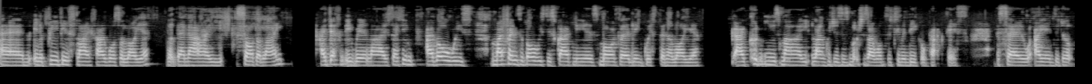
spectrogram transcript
Um, in a previous life, I was a lawyer, but then I saw the light. I definitely realised, I think I've always, my friends have always described me as more of a linguist than a lawyer. I couldn't use my languages as much as I wanted to in legal practice. So I ended up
